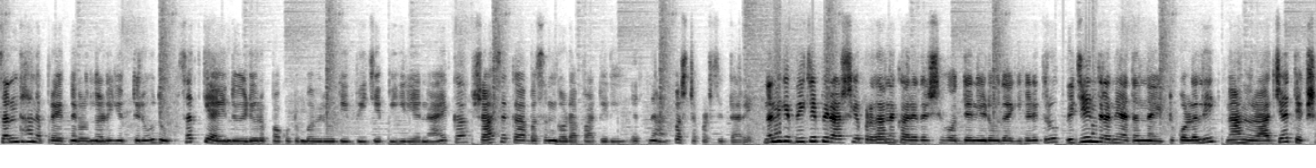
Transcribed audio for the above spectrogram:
ಸಂಧಾನ ಪ್ರಯತ್ನಗಳು ನಡೆಯುತ್ತಿರುವುದು ಸತ್ಯ ಎಂದು ಯಡಿಯೂರಪ್ಪ ಕುಟುಂಬ ವಿರೋಧಿ ಬಿಜೆಪಿ ಹಿರಿಯ ನಾಯಕ, ಶಾಸಕ ಬಸನಗೌಡ ಪಾಟೀಲ್ ಯತ್ನಾಳ್ ಸ್ಪಷ್ಟಪಡಿಸಿದ್ದಾರೆ. ನನಗೆ ಬಿಜೆಪಿ ರಾಷ್ಟ್ರೀಯ ಪ್ರಧಾನ ಕಾರ್ಯದರ್ಶಿ ಹುದ್ದೆ ನೀಡುವುದಾಗಿ ಹೇಳಿದ್ರು. ವಿಜೇಂದ್ರನೇ ಅದನ್ನ ಇಟ್ಟುಕೊಳ್ಳಲಿ. ನಾನು ರಾಜ್ಯಾಧ್ಯಕ್ಷ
